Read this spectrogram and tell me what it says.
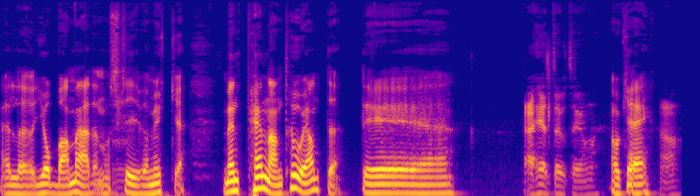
Eller jobbar med den och skriver mycket. Men pennan tror jag inte. Det är... Jag är helt övertygad om det. Okej. Ja.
